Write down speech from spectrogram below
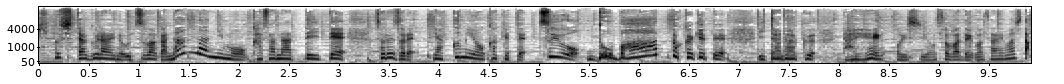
きくしたぐらいの器が何段にも重なっていてそれぞれ薬味をかけてつゆをドバーッとかけていただく大変美味しいお蕎麦でございました。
